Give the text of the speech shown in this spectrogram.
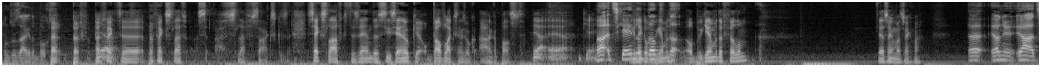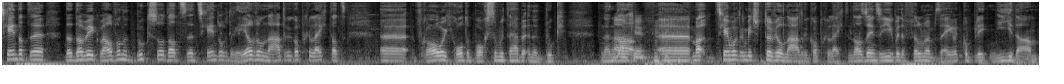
want we zagen de borsten. Per, per- perfect, perfect slef, s- slefzaakjes. Seksslaafjes te zijn, dus die zijn ook, op dat vlak zijn ze ook aangepast. Ja, ja, ja. Oké. Maar het schijnt Gelijk ook op het dat... begin van de- Op het begin van de film... Ja, zeg maar, zeg maar. Eh, ja, nu, ja, het schijnt dat, eh, dat, dat weet ik wel van het boek, zo, dat het schijnt wordt er heel veel nadruk op gelegd dat eh, vrouwen grote borsten moeten hebben in het boek. En Ah, dat, eh, maar het schijnt wordt er een beetje te veel nadruk op gelegd. En dat zijn ze hier bij de film hebben ze eigenlijk compleet niet gedaan.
